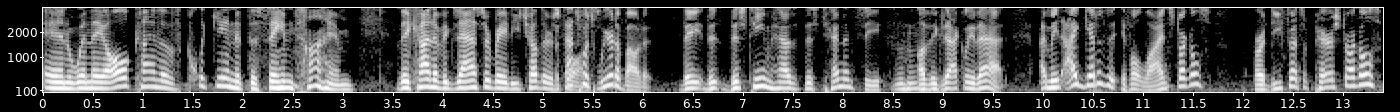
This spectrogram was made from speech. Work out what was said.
and when they all kind of click in at the same time, they kind of exacerbate each other's. But that's flaws. what's weird about it. They th- this team has this tendency Mm-hmm. of exactly that. I mean, I get it if a line struggles a defensive pair struggles,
